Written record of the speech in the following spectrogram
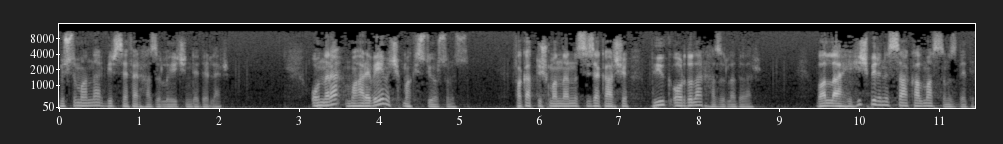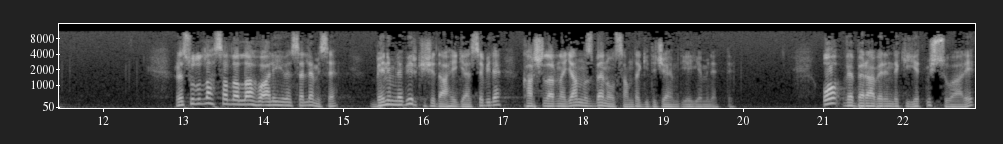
Müslümanlar bir sefer hazırlığı içindedirler. Onlara muharebeye mi çıkmak istiyorsunuz? Fakat düşmanlarınız size karşı büyük ordular hazırladılar. Vallahi hiçbiriniz sağ kalmazsınız dedi. Resulullah sallallahu aleyhi ve sellem ise benimle bir kişi dahi gelse bile karşılarına yalnız ben olsam da gideceğim diye yemin etti. O ve beraberindeki yetmiş süvari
